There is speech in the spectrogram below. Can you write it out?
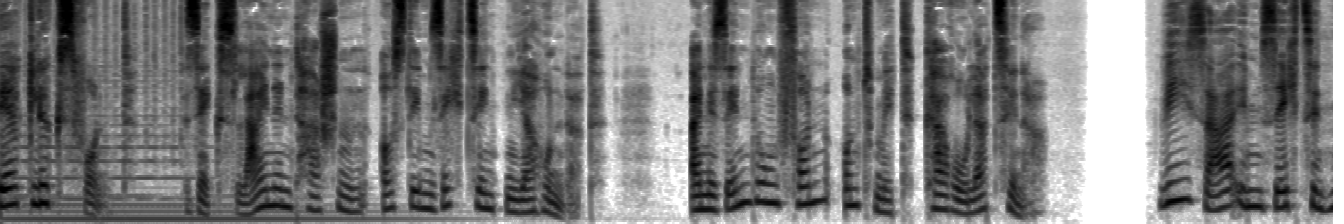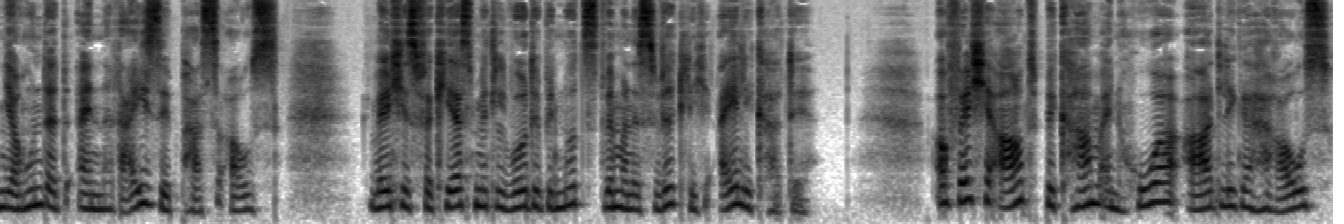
Der Glücksfund. Sechs Leinentaschen aus dem 16. Jahrhundert. Eine Sendung von und mit Carola Zinner. Wie sah im 16. Jahrhundert ein Reisepass aus? Welches Verkehrsmittel wurde benutzt, wenn man es wirklich eilig hatte? Auf welche Art bekam ein hoher Adliger heraus,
